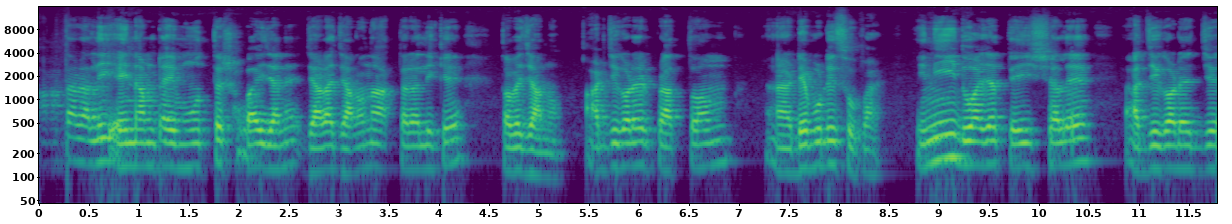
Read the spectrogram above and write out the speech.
আক্তার আলী এই নামটা এই মুহূর্তে সবাই জানে। যারা জানো না আক্তার আলীকে, তবে জানো। আরজিগড়ের প্রাক্তন ডেপুটি সুপার। ইনি দু হাজার তেইশ সালে আরজিগড়ের যে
